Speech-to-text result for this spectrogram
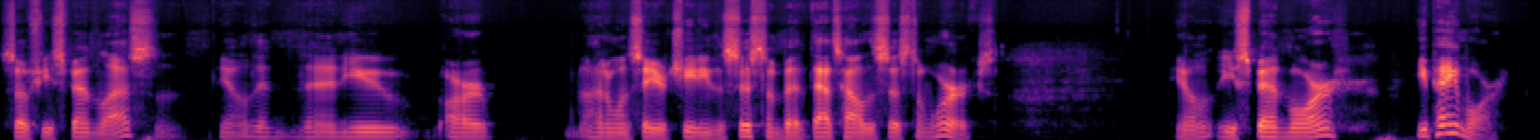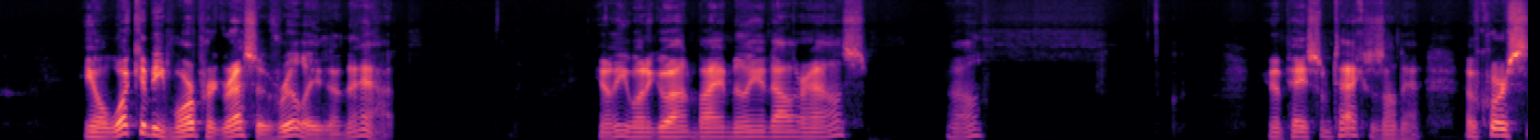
So if you spend less, you know, then then you are I don't want to say you're cheating the system, but that's how the system works. You know, you spend more, you pay more. You know, what could be more progressive really than that? You know, you want to go out and buy a million dollar house? Well, you're going to pay some taxes on that. Of course,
